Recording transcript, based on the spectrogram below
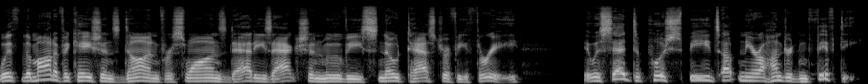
With the modifications done for Swann's daddy's action movie Snowtastrophe 3, it was said to push speeds up near 150.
